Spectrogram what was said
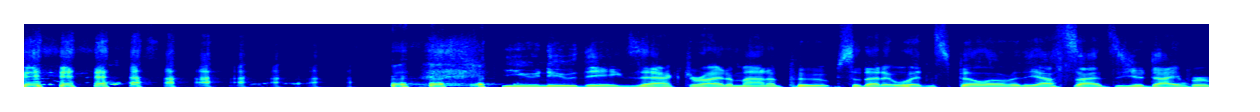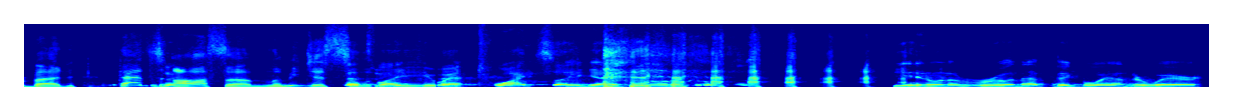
you knew the exact right amount of poop so that it wouldn't spill over the outsides of your diaper, bud. That's awesome. Let me just. That's why you that. went twice, I guess. You didn't, those, you didn't want to ruin that big boy underwear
